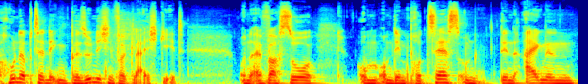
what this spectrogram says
hundertprozentigen persönlichen Vergleich geht und einfach so um, um den Prozess, um den eigenen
